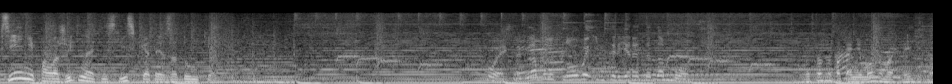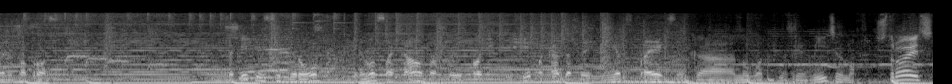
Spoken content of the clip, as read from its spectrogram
Все они положительно отнеслись к этой задумке. Ой, когда будут новые интерьеры для домов? Мы тоже пока не можем ответить на этот вопрос. Закрытие серверов, перенос аккаунтов и прочих вещей пока даже нет в проекте. ну вот, например, видите, ну, Строить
